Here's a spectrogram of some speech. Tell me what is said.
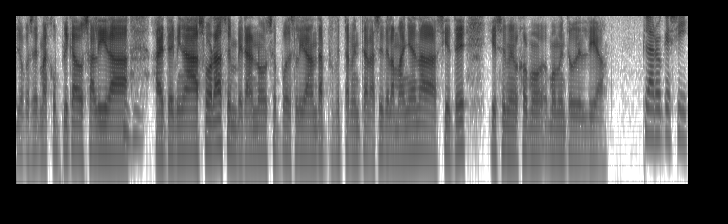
yo que sé, más complicado salir a, a determinadas horas, en verano se puede salir a andar perfectamente a las 6 de la mañana, a las 7 y es el mejor momento del día. Claro que sí.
